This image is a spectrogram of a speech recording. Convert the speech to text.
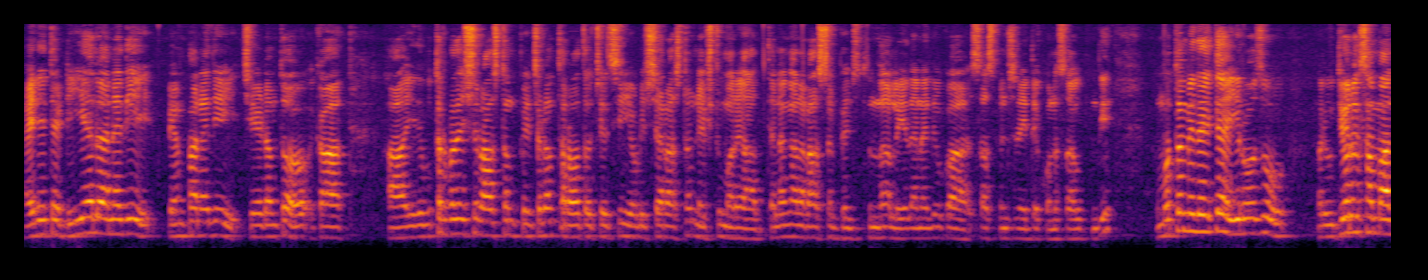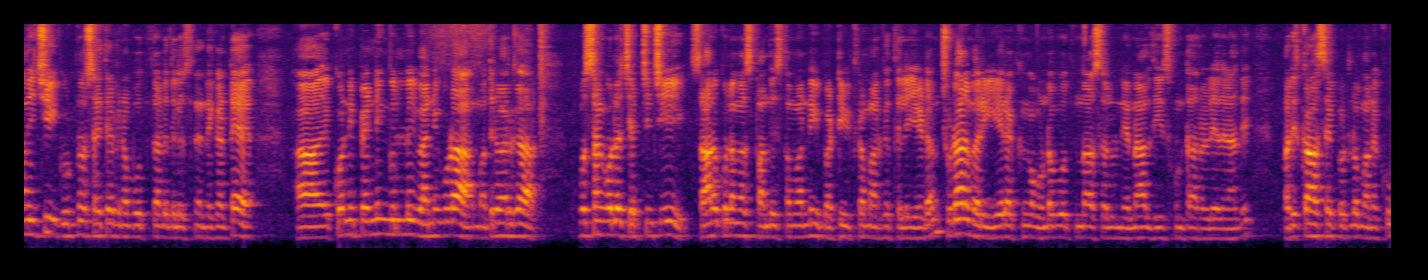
అయితే డిఏలు అనేది పెంపు అనేది చేయడంతో ఇక ఇది ఉత్తరప్రదేశ్ రాష్ట్రం పెంచడం తర్వాత వచ్చేసి ఒడిశా రాష్ట్రం నెక్స్ట్ మరి ఆ తెలంగాణ రాష్ట్రం పెంచుతుందా లేదనేది ఒక సస్పెన్షన్ అయితే కొనసాగుతుంది. మొత్తం మీద అయితే ఈరోజు మరి ఉద్యోగులకు సంబంధించి గుడ్ న్యూస్ అయితే వినబోతున్నట్టు తెలుస్తుంది. ఎందుకంటే కొన్ని పెండింగ్ బిల్లులు ఇవన్నీ కూడా మంత్రివర్గ ఉపసంఘంలో చర్చించి సానుకూలంగా స్పందిస్తామని బట్టి విక్రమార్క తెలియజేయడం. చూడాలి మరి ఏ రకంగా ఉండబోతుందో అసలు నిర్ణయాలు తీసుకుంటారో లేదనేది మరి కాసేపట్లో మనకు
